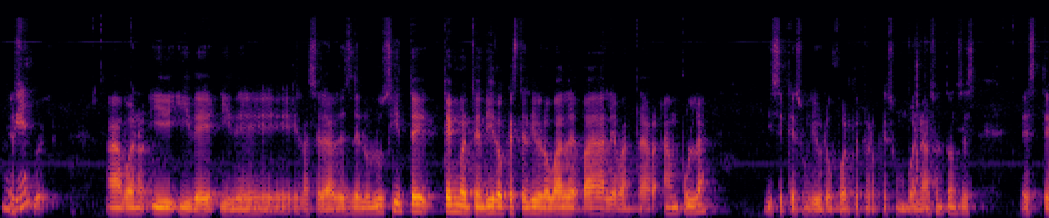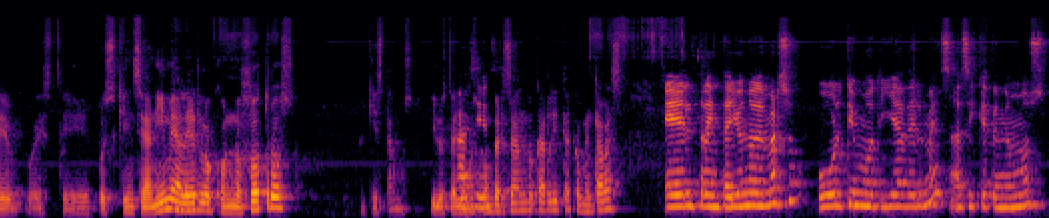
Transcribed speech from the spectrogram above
Muy bien. Ah, bueno, y, de, de las edades de Lulu, sí, tengo entendido que este libro va, a levantar ámpula. Dice que es un libro fuerte, pero que es un buenazo. Entonces, este, este, pues quien se anime a leerlo con nosotros, aquí estamos. Y lo estaríamos conversando, Carlita, comentabas. El 31 de marzo, último día del mes, así que tenemos,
